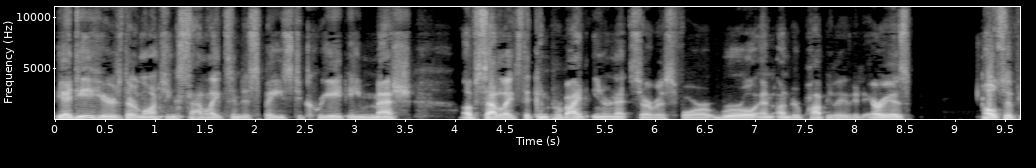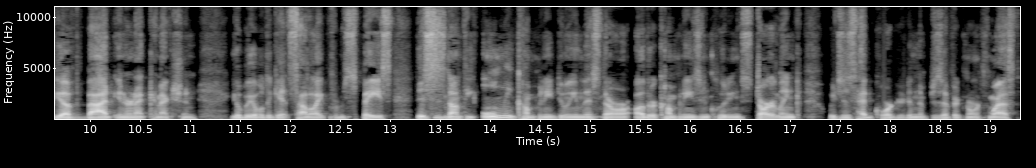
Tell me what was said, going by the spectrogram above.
The idea here is they're launching satellites into space to create a mesh of satellites that can provide internet service for rural and underpopulated areas. Also, if you have bad internet connection, you'll be able to get satellite from space. This is not the only company doing this. There are other companies, including Starlink, which is headquartered in the Pacific Northwest.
